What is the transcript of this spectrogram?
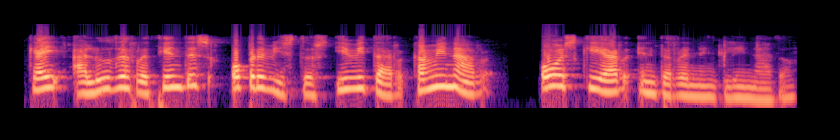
que hay aludes recientes o previstos y evitar caminar o esquiar en terreno inclinado.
